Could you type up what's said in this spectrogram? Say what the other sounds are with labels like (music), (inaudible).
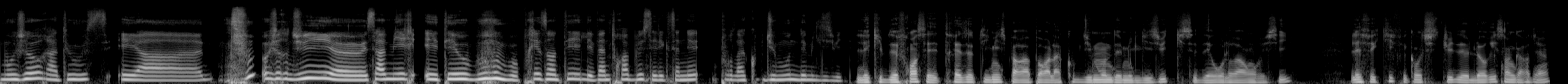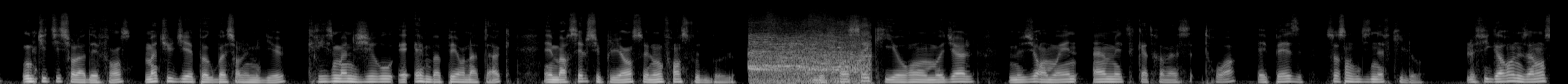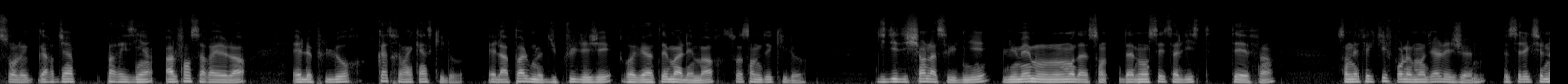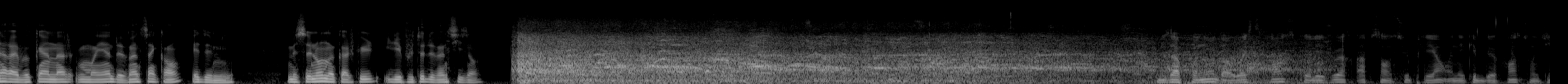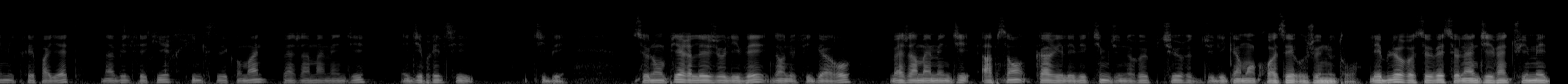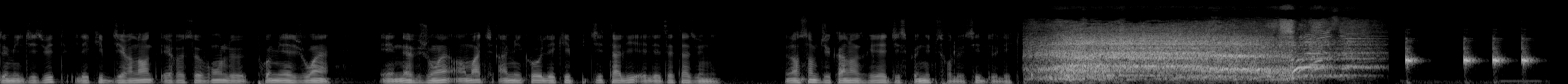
Bonjour à tous et à (laughs) aujourd'hui euh, Samir et Théo vont (laughs) vous présenter les 23 bleus sélectionnés pour la Coupe du Monde 2018. L'équipe de France est très optimiste par rapport à la Coupe du Monde 2018 qui se déroulera en Russie. L'effectif est constitué de Loris en gardien, Umtiti sur la défense, Matuidi et Pogba sur le milieu, Griezmann, Giroud et Mbappé en attaque et Martial suppléant selon France Football. Les Français qui auront au mondial mesurent en moyenne 1m83 et pèsent 79 kg. Le Figaro nous annonce sur le gardien parisien Alphonse Areola est le plus lourd, 95 kg. Et la palme du plus léger revient à Thomas Lemar, 62 kg. Didier Deschamps l'a souligné, lui-même au moment d'annoncer sa liste TF1. Son effectif pour le mondial est jeune. Le sélectionneur a évoqué un âge moyen de 25 ans et demi. Mais selon nos calculs, il est plutôt de 26 ans. Nous apprenons dans West France que les joueurs absents suppléants en équipe de France sont Dimitri Payet, Nabil Fekir, Kingsley Coman, Benjamin Mendy et Djibril Sidibé. Selon Pierre Lége-Olivet dans Le Figaro, Benjamin Mendy absent car il est victime d'une rupture du ligament croisé au genou droit. Les Bleus recevaient ce lundi 28 mai 2018 l'équipe d'Irlande et recevront le 1er juin et 9 juin en match amicaux l'équipe d'Italie et les États-Unis. L'ensemble du calendrier est disponible sur le site de l'équipe.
